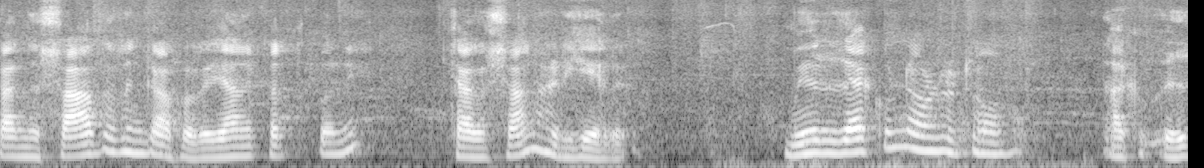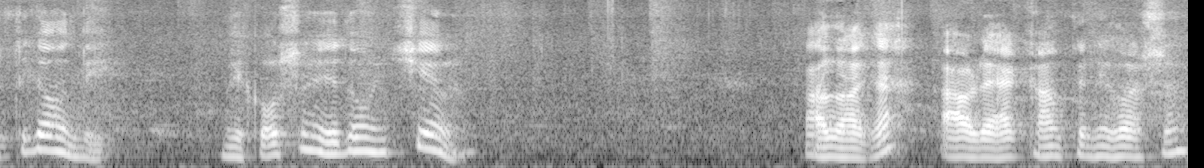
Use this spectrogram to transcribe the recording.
తను సాధారణంగా హృదయానికి కట్టుకొని తెరసాను అడిగారు. మీరు లేకుండా ఉండటం నాకు వెలుతుగా ఉంది. మీకోసం ఏదో ఉంచాను. అలాగా ఆవిడ ఏకాంత నివాసం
